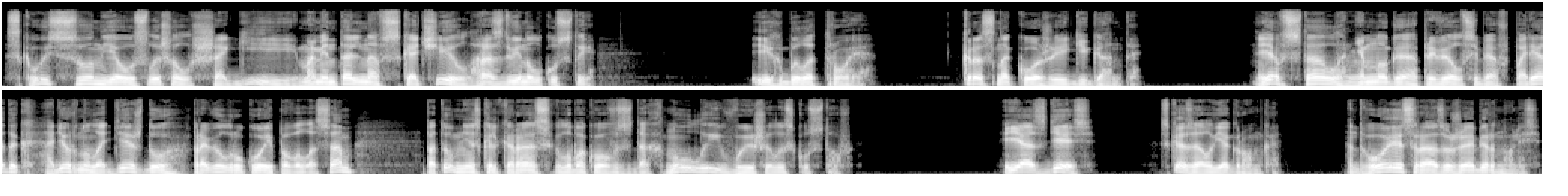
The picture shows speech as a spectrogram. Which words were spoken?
Сквозь сон я услышал шаги моментально вскочил, раздвинул кусты. Их было трое. Краснокожие гиганты. Я встал, немного привел себя в порядок, одернул одежду, провел рукой по волосам, потом несколько раз глубоко вздохнул и вышел из кустов. «Я здесь», — сказал я громко. Двое сразу же обернулись.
